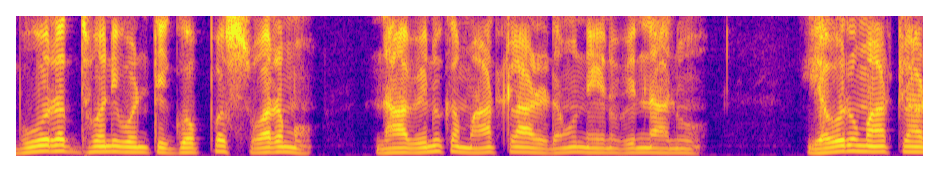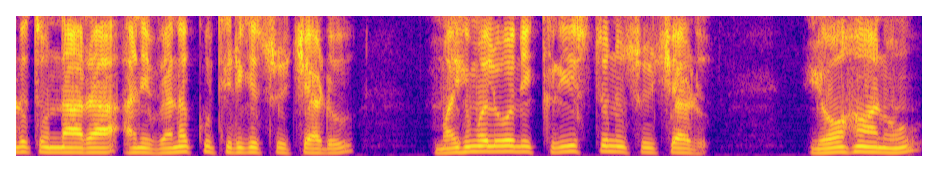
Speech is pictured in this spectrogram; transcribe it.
బూరధ్వని వంటి గొప్ప స్వరము నా వెనుక మాట్లాడడం నేను విన్నాను. ఎవరు మాట్లాడుతున్నారా అని వెనక్కు తిరిగి చూచాడు. మహిమలోని క్రీస్తును చూచాడు. యోహాను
